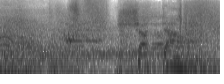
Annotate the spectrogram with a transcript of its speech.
Shut down.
